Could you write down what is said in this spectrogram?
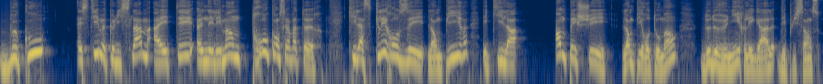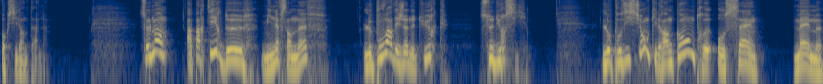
Beaucoup estiment que l'islam a été un élément trop conservateur, qu'il a sclérosé l'Empire et qu'il a empêché l'Empire ottoman de devenir l'égal des puissances occidentales. Seulement, à partir de 1909, le pouvoir des jeunes Turcs se durcit l'opposition qu'il rencontre au sein même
